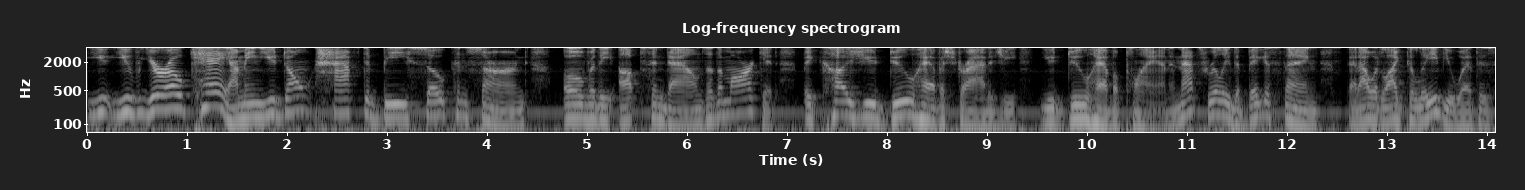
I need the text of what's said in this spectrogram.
you, you you're okay. I mean, you don't have to be so concerned over the ups and downs of the market because you do have a strategy, you do have a plan. And that's really the biggest thing that I would like to leave you with is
